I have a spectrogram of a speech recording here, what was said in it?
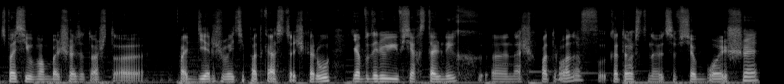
Спасибо вам большое за то, что поддерживаете подкаст.ру. Я благодарю и всех остальных э, наших патронов, которых становится все больше.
